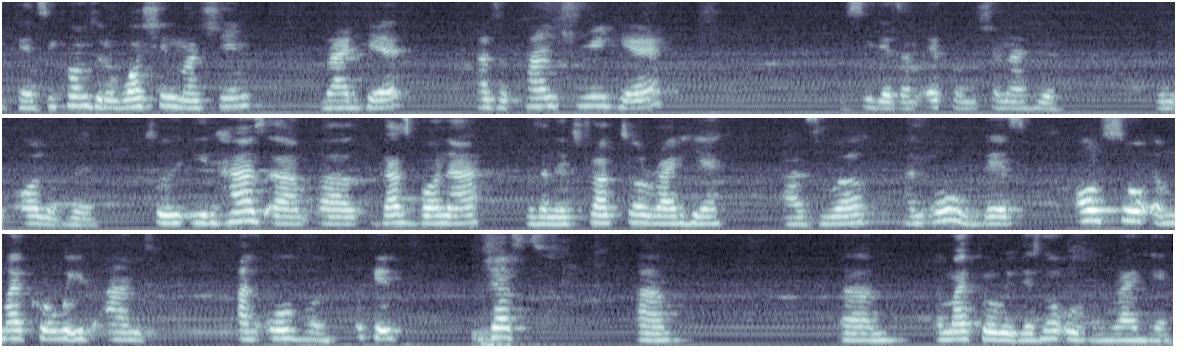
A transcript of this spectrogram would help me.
You can see comes with a washing machine right here. Has a pantry here. You see there's an air conditioner here in all of them. So it has um, a gas burner, there's an extractor right here as well. And oh, there's also a microwave and an oven. Okay, just um, um, a microwave, there's no oven right here.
